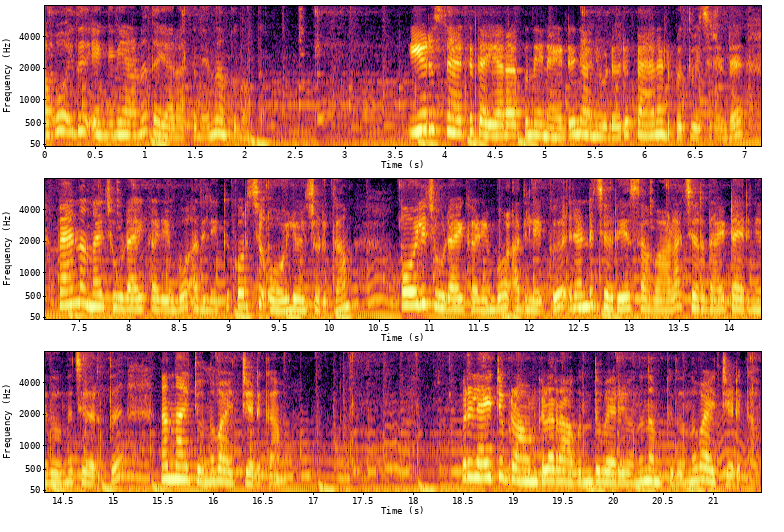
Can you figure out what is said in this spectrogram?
അപ്പോൾ ഇത് എങ്ങനെയാണ് തയ്യാറാക്കുന്നതെന്ന് നമുക്ക് നോക്കാം. ഈ ഒരു സ്നാക്ക് തയ്യാറാക്കുന്നതിനായിട്ട് ഞാനിവിടെ ഒരു പാൻ അടുപ്പത്ത് വെച്ചിട്ടുണ്ട്. പാൻ നന്നായി ചൂടായി കഴിയുമ്പോൾ അതിലേക്ക് കുറച്ച് ഓയിൽ ഒഴിച്ചെടുക്കാം. ഓയിൽ ചൂടായി കഴിയുമ്പോൾ അതിലേക്ക് രണ്ട് ചെറിയ സവാള ചെറുതായിട്ട് അരിഞ്ഞതൊന്ന് ചേർത്ത് നന്നായിട്ടൊന്ന് വഴറ്റിയെടുക്കാം. ഒരു ലൈറ്റ് ബ്രൗൺ കളർ ആവുന്നത് വരെ ഒന്ന് നമുക്കിതൊന്ന് വഴറ്റിയെടുക്കാം.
